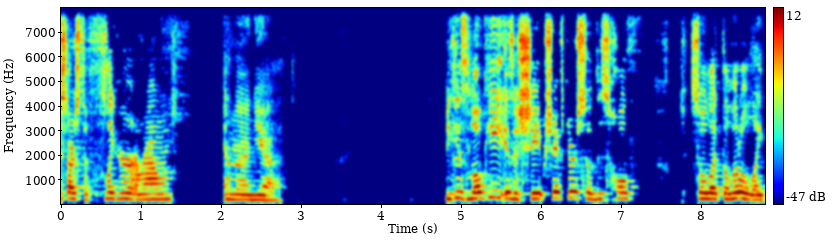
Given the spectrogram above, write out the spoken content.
starts to flicker around, and then yeah, because Loki is a shapeshifter, so this whole so like the little like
